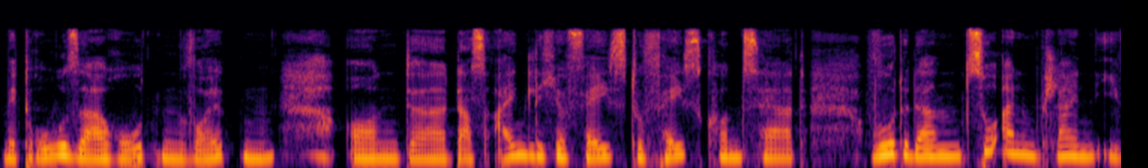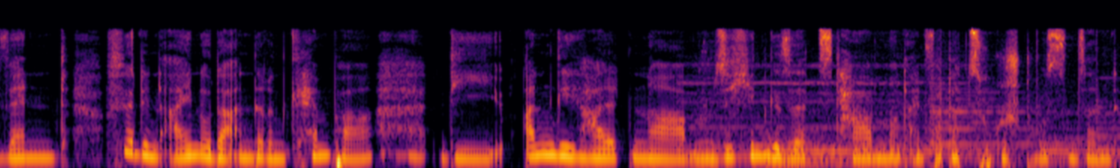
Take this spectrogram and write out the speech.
mit rosa-roten Wolken. Und äh, das eigentliche Face-to-Face-Konzert wurde dann zu einem kleinen Event für den ein oder anderen Camper, die angehalten haben, sich hingesetzt haben und einfach dazugestoßen sind.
